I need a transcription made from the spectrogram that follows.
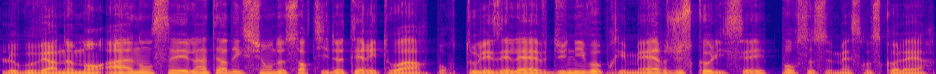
le gouvernement a annoncé l'interdiction de sortie de territoire pour tous les élèves du niveau primaire jusqu'au lycée pour ce semestre scolaire.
